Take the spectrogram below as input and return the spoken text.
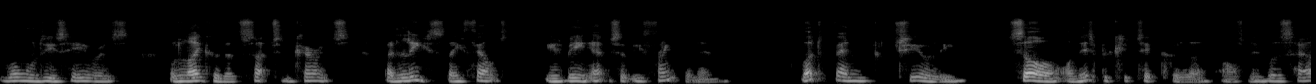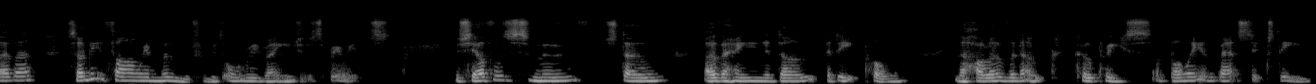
warned his hearers of the likelihood of such an occurrence, but at least they felt he was being absolutely frank with them. What Van Cheele saw on this particular afternoon was, however, something far removed from his ordinary range of experience. The shelf of smooth stone overhanging a, do- a deep pool the hollow of an oak coppice, a boy of about sixteen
